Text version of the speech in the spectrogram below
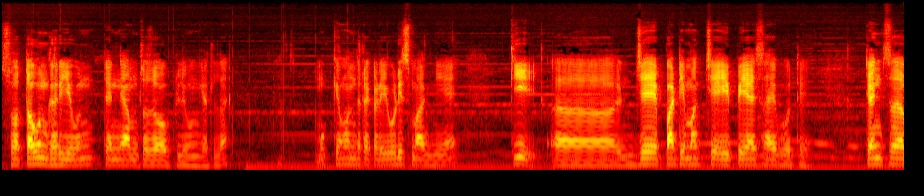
स्वतःहून घरी येऊन त्यांनी आमचा जबाब लिहून घेतला. मुख्यमंत्र्याकडे एवढीच मागणी आहे की जे पाठीमागचे ए पी आय साहेब होते त्यांचं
